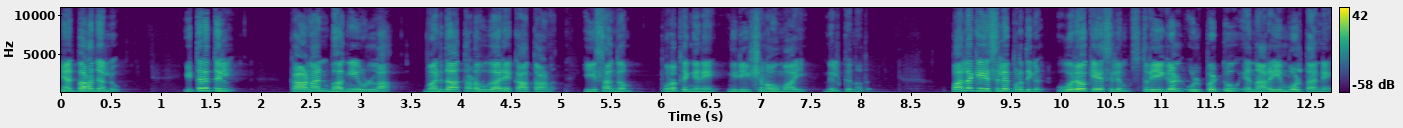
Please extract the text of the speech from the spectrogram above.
ഞാൻ പറഞ്ഞല്ലോ ഇത്തരത്തിൽ കാണാൻ ഭംഗിയുള്ള വനിതാ തടവുകാരെ കാത്താണ് ഈ സംഘം പുറത്തിങ്ങനെ നിരീക്ഷണവുമായി നിൽക്കുന്നത്. പല കേസിലെ പ്രതികൾ ഓരോ കേസിലും സ്ത്രീകൾ ഉൾപ്പെട്ടു എന്നറിയുമ്പോൾ തന്നെ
